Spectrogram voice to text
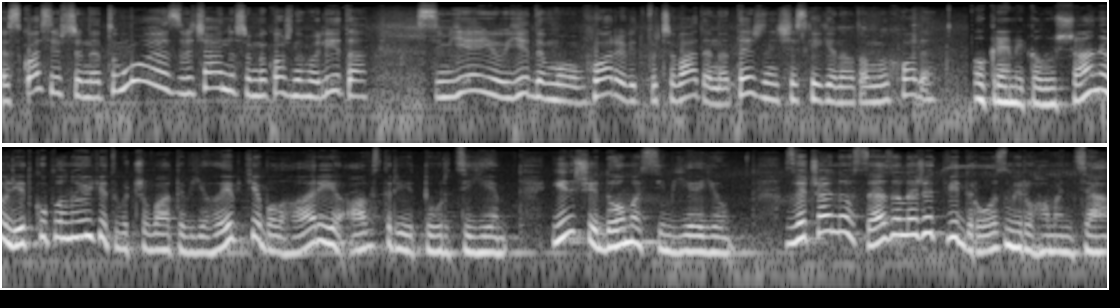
е, з Косівщини. Тому, звичайно, що ми кожного літа з сім'єю їдемо в гори відпочивати на тиждень, чи скільки нам там виходить. Окремі калушани влітку планують відпочивати в Єгипті, Болгарії, Австрії, Турції. Інші дома з сім'єю. Звичайно, все залежить від розміру гаманця.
